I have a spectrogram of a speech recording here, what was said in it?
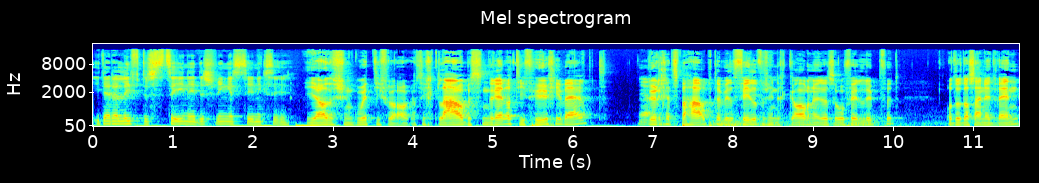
in dieser Lifter-Szene, in der Schwinger-Szene sehen? ja, das ist eine gute Frage. Also ich glaube, es sind relativ hohe Werte, Ja. würde ich jetzt behaupten, weil viele wahrscheinlich gar nicht so viel lüpfen. Oder das auch nicht wollen.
